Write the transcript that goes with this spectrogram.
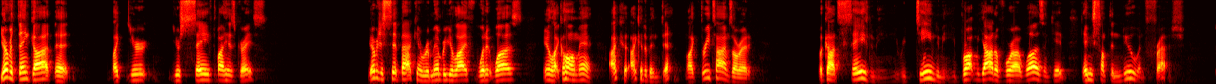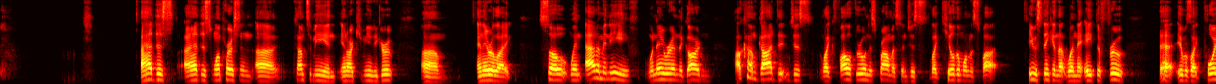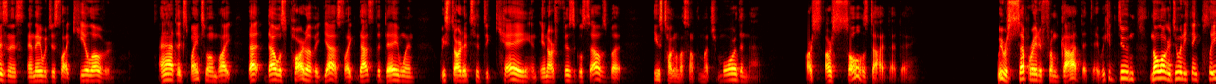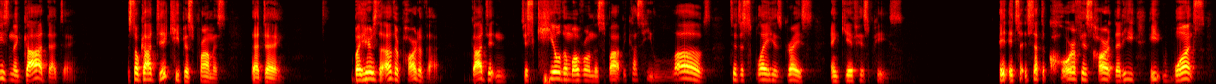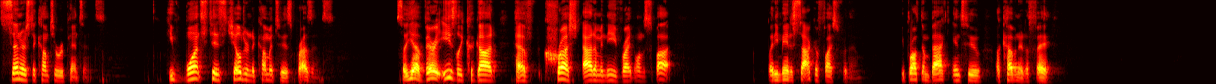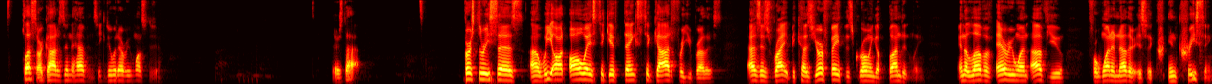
You ever thank God that like you're you're saved by His grace? You ever just sit back and remember your life, what it was? You're like, oh man, I could, I could have been dead like three times already. But God saved me. He redeemed me. He brought me out of where I was and gave, gave me something new and fresh. I had this, I had this one person uh, come to me in, in our community group, um, and they were like, so when Adam and Eve, when they were in the garden, how come God didn't just like follow through on his promise and just like kill them on the spot? He was thinking that when they ate the fruit, that it was like poisonous and they would just like keel over. And I had to explain to him like that that was part of it. Yes, like that's the day when we started to decay in, in our physical selves, but he was talking about something much more than that. Our, our souls died that day. We were separated from God that day. We could do no longer do anything pleasing to God that day. So God did keep his promise that day. But here's the other part of that God didn't just kill them over on the spot because He loves to display His grace and give His peace. It, it's, it's at the core of His heart that he, he wants sinners to come to repentance. He wants His children to come into His presence. So, yeah, very easily could God have crushed Adam and Eve right on the spot. But He made a sacrifice for them, He brought them back into a covenant of faith. Plus, our God is in the heavens. He can do whatever He wants to do. There's that. Verse 3 says, uh, We ought always to give thanks to God for you, brothers, as is right, because your faith is growing abundantly, and the love of every one of you for one another is increasing.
